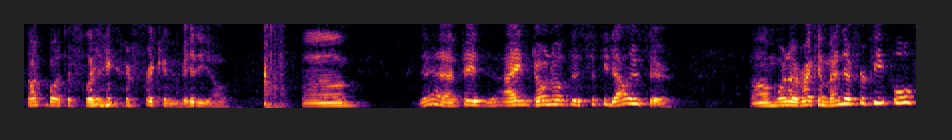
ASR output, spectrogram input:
talk about deflating a freaking video. Um, yeah, I paid, I don't know if there's $50 here. Um, would I recommend it for people?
